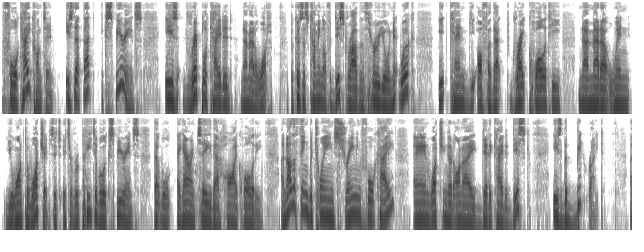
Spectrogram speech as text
4K content, is that that experience is replicated no matter what. Because it's coming off a disk rather than through your network, it can offer that great quality no matter when you want to watch it. It's, it's a repeatable experience that will guarantee that high quality. Another thing between streaming 4K and watching it on a dedicated disk is the bit rate. Uh,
